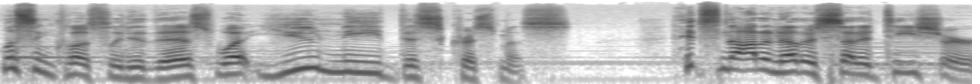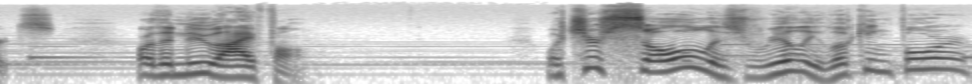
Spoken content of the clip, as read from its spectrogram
Listen closely to this. What you need this Christmas, it's not another set of t shirts or the new iPhone. What your soul is really looking for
